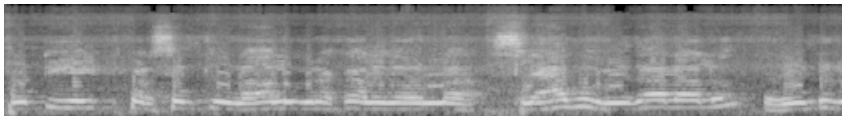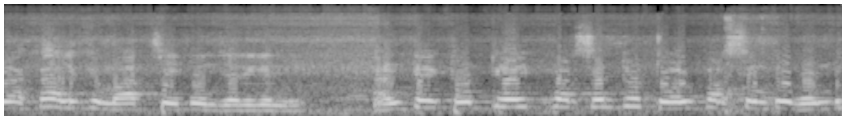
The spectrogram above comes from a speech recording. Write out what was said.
twenty eight percent నాలుగు రకాలుగా ఉన్న స్లాబ్ విధానాలు రెండు రకాలకి మార్చేయడం జరిగింది. అంటే twenty eight percent twelve percent రెండు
